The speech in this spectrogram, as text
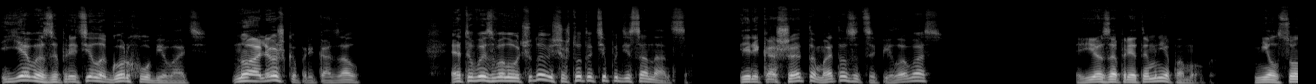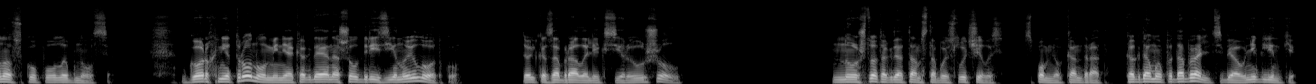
«Ева запретила Горху убивать, но Алешка приказал. Это вызвало у чудовища что-то типа диссонанса. И рикошетом это зацепило вас». Ее запрет и мне помог. Нилсонов скупо улыбнулся. Горх не тронул меня, когда я нашел дрезину и лодку. Только забрал эликсир и ушел. «Ну, что тогда там с тобой случилось?» — вспомнил Кондрат. «Когда мы подобрали тебя у Неглинки?»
